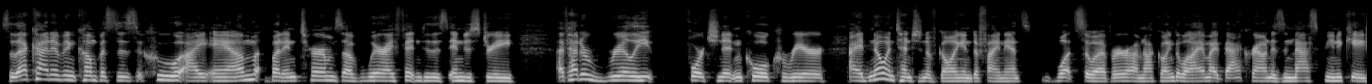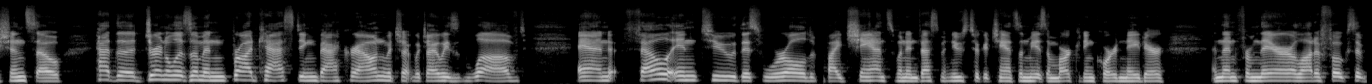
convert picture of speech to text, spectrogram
So that kind of encompasses who I am. But in terms of where I fit into this industry, I've had a really fortunate and cool career. I had no intention of going into finance whatsoever. I'm not going to lie. My background is in mass communication. So had the journalism and broadcasting background, which, which I always loved and fell into this world by chance when investment news took a chance on me as a marketing coordinator. And then from there, a lot of folks have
